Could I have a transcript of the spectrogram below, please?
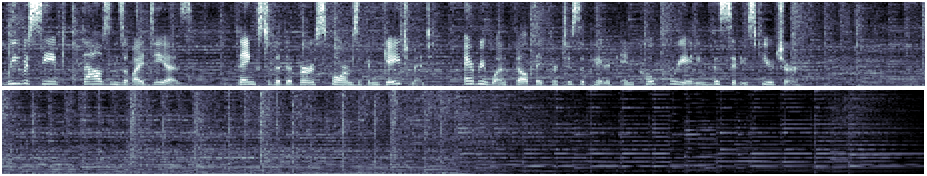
We received thousands of ideas. Thanks to the diverse forms of engagement, everyone felt they participated in co creating the city's future.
